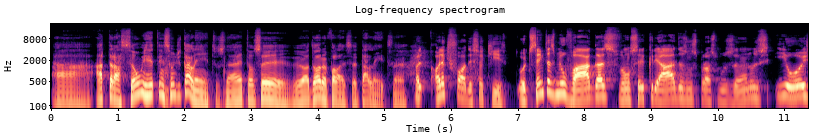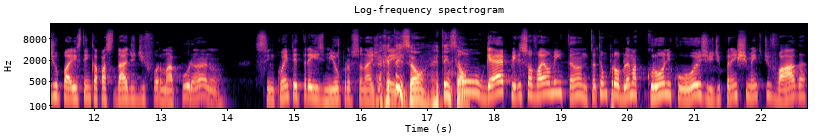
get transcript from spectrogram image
à atração e retenção de talentos, né? Então você, eu adoro falar isso, é talentos, né? Olha, olha que foda isso aqui. 800 mil vagas vão ser criadas nos próximos anos e hoje o país tem capacidade de formar por ano 53 mil profissionais de É retenção, é retenção. Então o gap ele só vai aumentando. Então tem um problema crônico hoje de preenchimento de vaga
